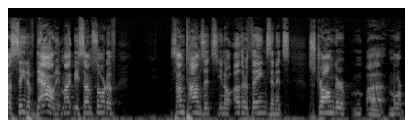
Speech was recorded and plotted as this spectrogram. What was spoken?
a seed of doubt. It might be some sort of, sometimes it's, you know, other things and it's stronger, uh, more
